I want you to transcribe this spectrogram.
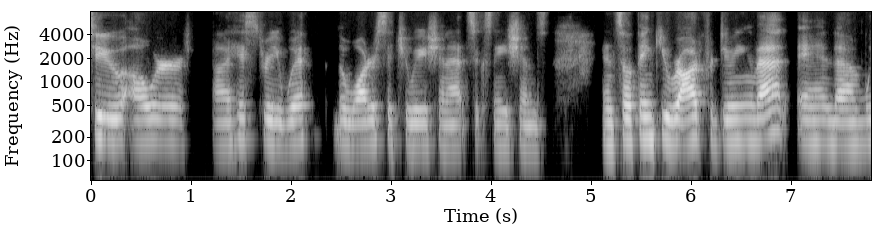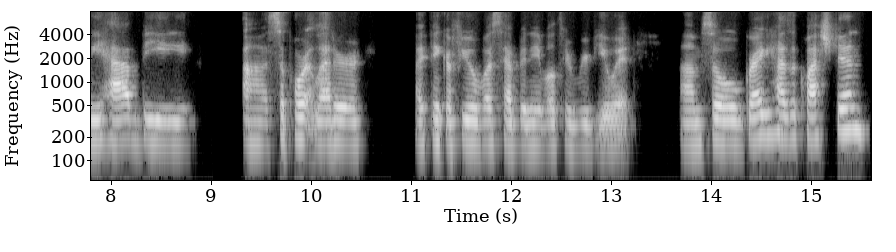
to our uh, history with the water situation at Six Nations. And so thank you, Rod, for doing that. And um, we have the uh, support letter. I think a few of us have been able to review it. Um, so Greg has a question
